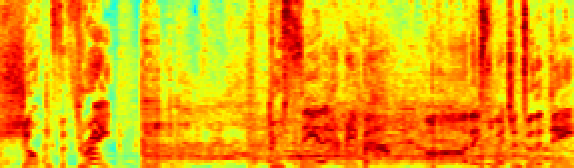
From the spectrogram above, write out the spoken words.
Shooting for three. You see that rebound? Uh-uh, they switching to the D.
